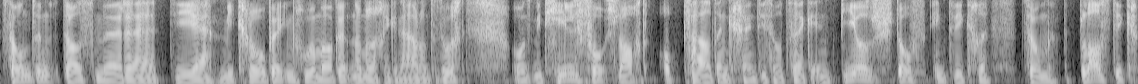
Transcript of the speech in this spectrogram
sondern dass man äh, die Mikroben im Kuhmagen nochmal ein bisschen genauer untersucht und mit Hilfe von Schlachtabfällen könnte sozusagen einen Biostoff entwickeln, um den Plastik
